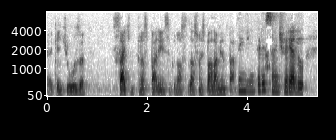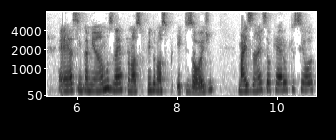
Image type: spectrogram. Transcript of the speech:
é, que a gente usa, site de transparência com nossas ações parlamentares. Entendi, interessante, vereador. É assim, caminhamos né, para o nosso fim do nosso episódio, mas antes eu quero que o senhor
